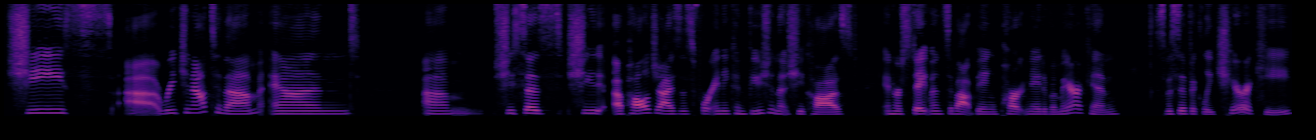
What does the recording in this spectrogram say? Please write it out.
She's uh, reaching out to them and um, she says she apologizes for any confusion that she caused in her statements about being part Native American, specifically Cherokee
